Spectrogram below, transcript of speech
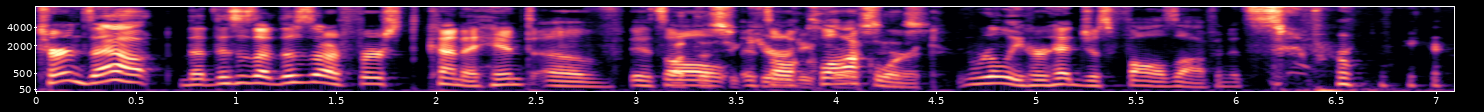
Turns out that this is our this is our first kind of hint of it's What all it's all clockwork. Really, her head just falls off, and it's super weird.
